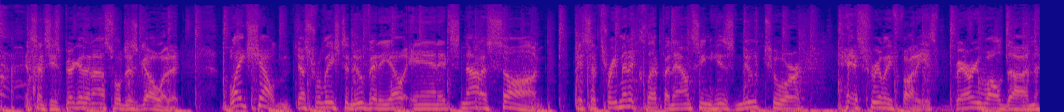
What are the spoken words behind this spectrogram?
and since he's bigger than us, we'll just go with it. Blake Shelton just released a new video, and it's not a song. It's a three minute clip announcing his new tour. It's really funny. It's very well done.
